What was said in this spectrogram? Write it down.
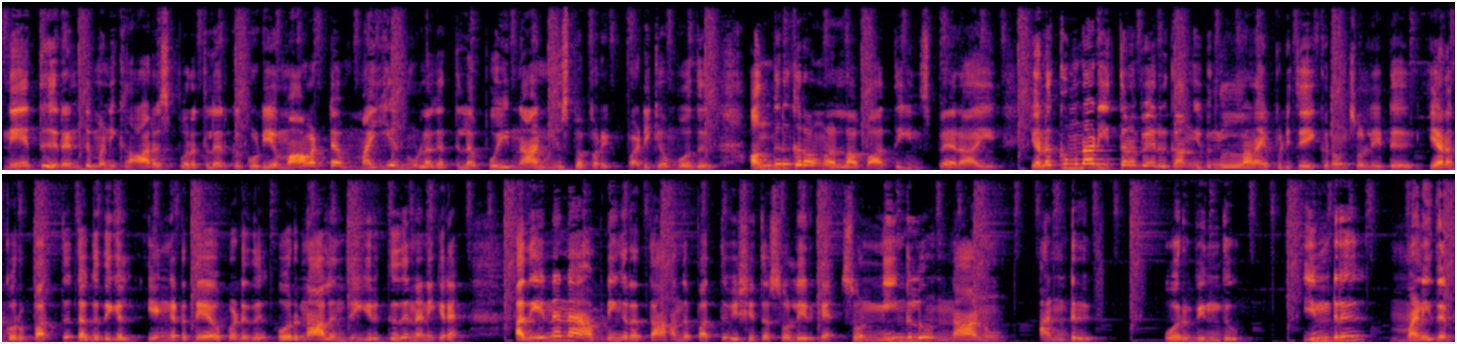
நேற்று ரெண்டு மணிக்கு ஆர்எஸ்புரத்தில் இருக்கக்கூடிய மாவட்ட மைய நூலகத்தில் போய் நான் நியூஸ் பேப்பர் படிக்கும்போது அங்கே இருக்கிறவங்களெல்லாம் பார்த்து இன்ஸ்பயர் ஆகி எனக்கு முன்னாடி இத்தனை பேர் இருக்காங்க இவங்களெல்லாம் நான் எப்படி ஜெயிக்கணும்னு சொல்லிட்டு எனக்கு ஒரு பத்து தகுதிகள் எங்கள் எங்கிட்ட தேவைப்படுது. ஒரு நாலஞ்சு இருக்குதுன்னு நினைக்கிறேன். அது என்னென்ன அப்படிங்கிறது தான் அந்த பத்து விஷயத்த சொல்லியிருக்கேன். ஸோ நீங்களும் நானும் அன்று ஒரு விந்து இன்று மனிதன்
